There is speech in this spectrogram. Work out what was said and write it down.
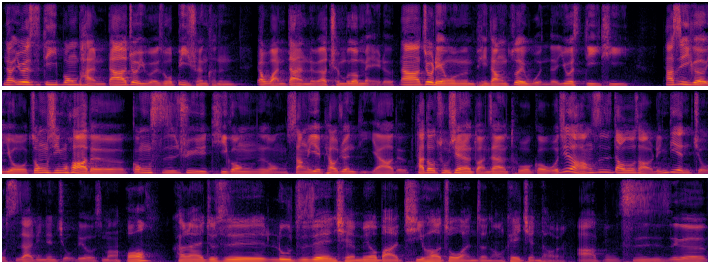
那 UST 崩盘。大家就以为说币圈可能要完蛋了，要全部都没了。那就连我们平常最稳的 USDT，它是一个有中心化的公司去提供那种商业票券抵押的，它都出现了短暂的脱钩。我记得好像是到多少零点九四还零点九六是吗？哦，看来就是录制这件钱没有把计划做完整哦，可以检讨了啊。不是这个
